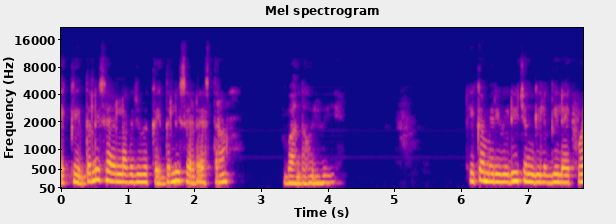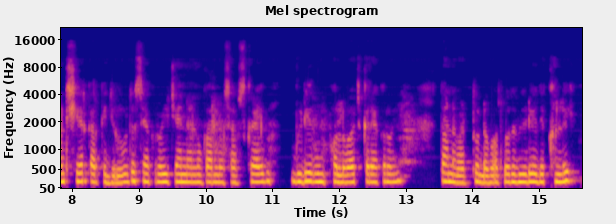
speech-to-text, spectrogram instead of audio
ਇੱਕ ਇਧਰਲੀ ਸਾਈਡ ਲੱਗ ਜੂ ਇੱਕ ਇਧਰਲੀ ਸਾਈਡ ਇਸ ਤਰ੍ਹਾਂ ਬੰਦ ਹੋ ਹੋਈ ਹੈ ਠੀਕ ਹੈ ਮੇਰੀ ਵੀਡੀਓ ਚੰਗੀ ਲੱਗੀ ਲਾਈਕ ਕਮੈਂਟ ਸ਼ੇਅਰ ਕਰਕੇ ਜਰੂਰ ਦੱਸਿਆ ਕਰੋ ਜੀ। ਚੈਨਲ ਨੂੰ ਕਰ ਲਓ ਸਬਸਕ੍ਰਾਈਬ ਵੀਡੀਓ ਨੂੰ ਫੁੱਲ ਵਾਚ ਕਰਿਆ ਕਰੋ ਜੀ। ਧੰਨਵਾਦ, ਤੁਹਾਡਾ ਬਹੁਤ ਬਹੁਤ ਵੀਡੀਓ ਦੇਖਣ ਲਈ।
